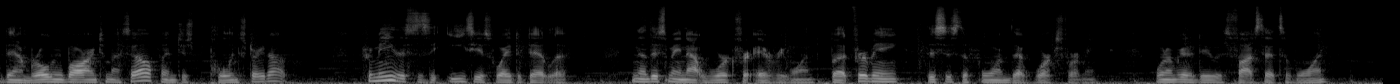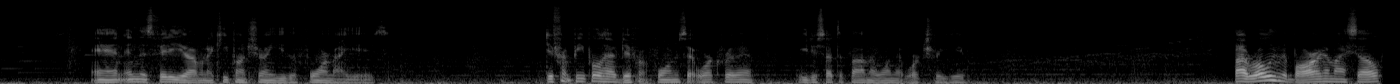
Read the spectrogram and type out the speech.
Then I'm rolling the bar into myself and just pulling straight up. For me, this is the easiest way to deadlift. Now, this may not work for everyone, but for me, this is the form that works for me. What I'm going to do is five sets of one. And in this video, I'm going to keep on showing you the form I use. Different people have different forms that work for them. You just have to find the one that works for you. By rolling the bar into myself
